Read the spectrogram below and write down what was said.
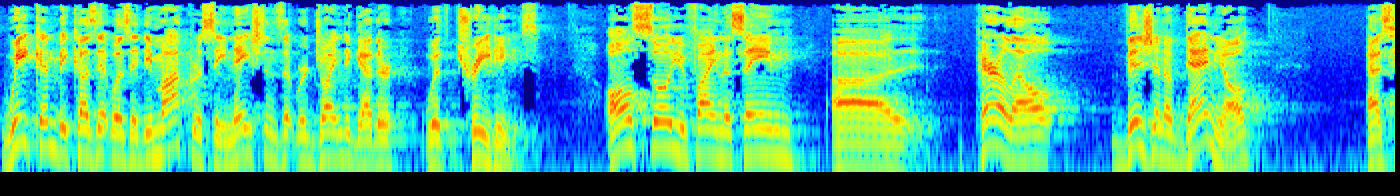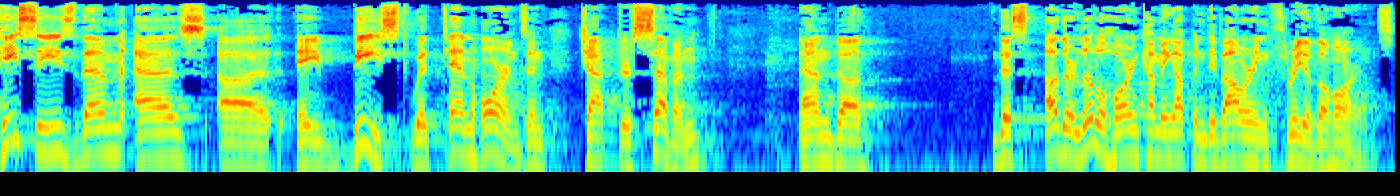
weakened because it was a democracy, nations that were joined together with treaties. Also, you find the same uh, parallel vision of Daniel as he sees them as uh, a beast with ten horns in chapter 7, and uh, this other little horn coming up and devouring three of the horns.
